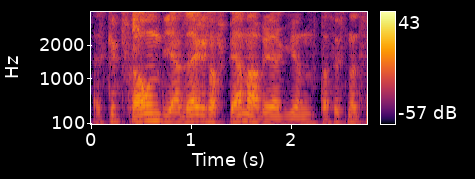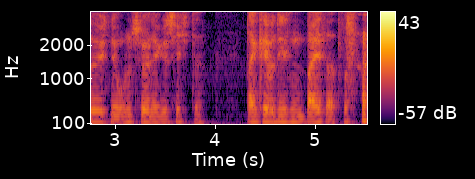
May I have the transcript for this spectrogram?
Es gibt Frauen, die allergisch auf Sperma reagieren. Das ist natürlich eine unschöne Geschichte. Danke für diesen Beisatz.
